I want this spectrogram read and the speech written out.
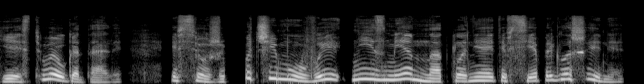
есть, вы угадали. И все же, почему вы неизменно отклоняете все приглашения?»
